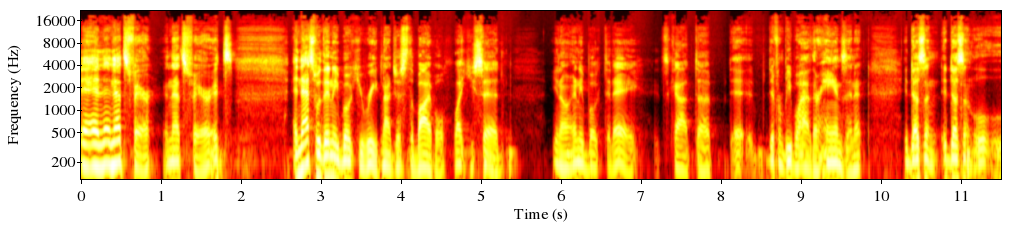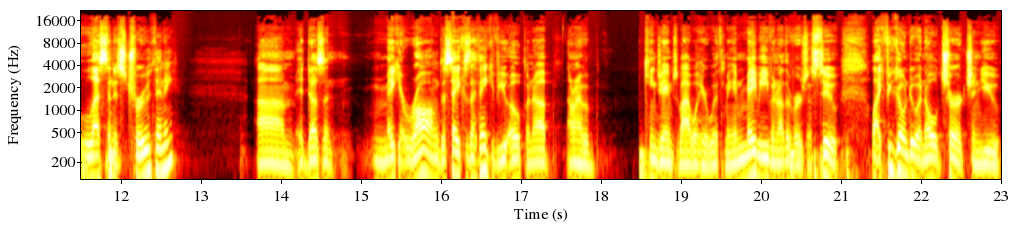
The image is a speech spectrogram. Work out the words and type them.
and and that's fair, and that's fair. It's and that's with any book you read, not just the Bible. Like you said, you know, any book today, it's got uh, eh, different people have their hands in it. It doesn't it doesn't lessen its truth any. Um, it doesn't make it wrong to say because I think if you open up, I don't have a King James Bible here with me, and maybe even other versions too. Like if you go into an old church and you,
